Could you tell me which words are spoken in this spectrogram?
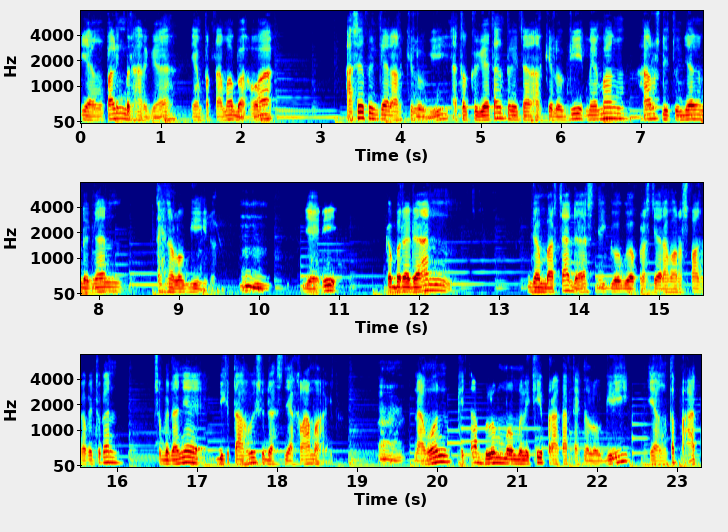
yang paling berharga yang pertama bahwa hasil penelitian arkeologi atau kegiatan penelitian arkeologi memang harus ditunjang dengan teknologi gitu. Hmm. Jadi keberadaan gambar cadas di gua-gua prasejarah Maros Pangkep itu kan sebenarnya diketahui sudah sejak lama gitu. Ah, namun kita belum memiliki perangkat teknologi yang tepat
